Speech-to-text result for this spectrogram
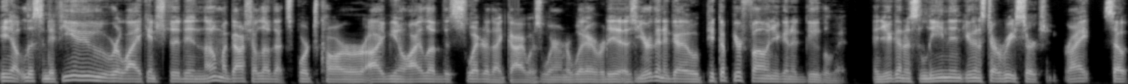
You know, listen, if you were like interested in, oh my gosh, I love that sports car, or I, you know, I love the sweater that guy was wearing, or whatever it is, you're going to go pick up your phone, you're going to Google it, and you're going to lean in, you're going to start researching, right? So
